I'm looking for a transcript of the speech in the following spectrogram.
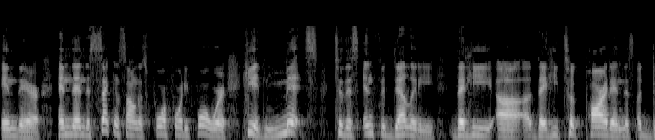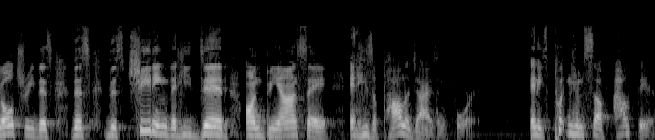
in there. And then the second song is 444, where he admits to this infidelity that he, uh, that he took part in, this adultery, this, this, this cheating that he did on Beyonce, and he's apologizing for it and he's putting himself out there.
